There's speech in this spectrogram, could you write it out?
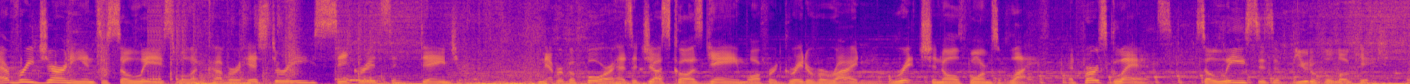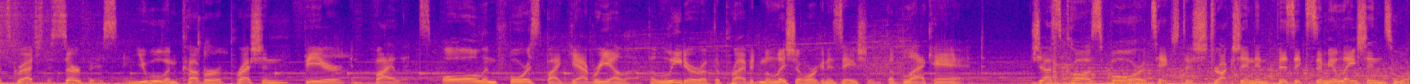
Every journey into Solis will uncover history, secrets, and danger. Never before has a Just Cause game offered greater variety, rich in all forms of life. At first glance, Solis is a beautiful location, but scratch the surface and you will uncover oppression, fear, and violence, all enforced by Gabriella, the leader of the private militia organization, the Black Hand. Just Cause 4 takes destruction and physics simulation to a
